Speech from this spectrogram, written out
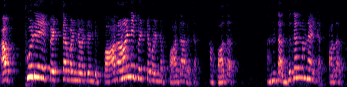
అప్పుడే పెట్టబడినటువంటి పారాణి పెట్టబడిన పాదాలట. ఆ పాదాలు. అంత అద్భుతంగా ఉన్నాయట పాదాలు.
